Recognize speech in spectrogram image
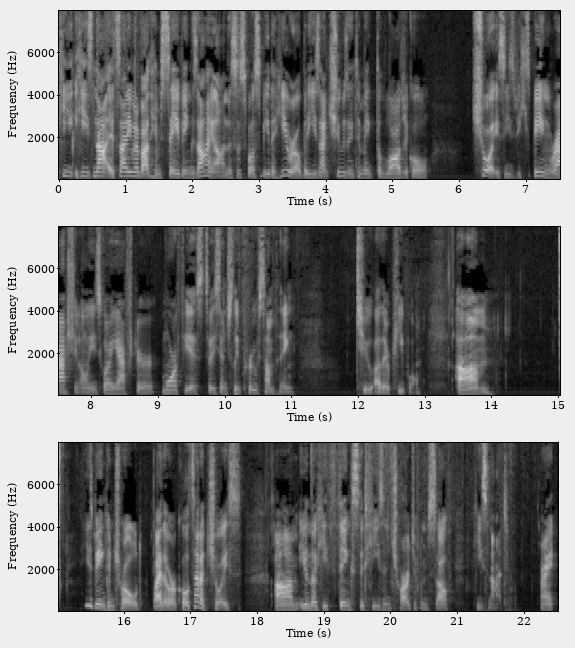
he he's not. It's not even about him saving Zion. This is supposed to be the hero, but he's not choosing to make the logical choice. He's he's being rational. He's going after Morpheus to essentially prove something to other people. Um, he's being controlled by the Oracle. It's not a choice. Um, even though he thinks that he's in charge of himself, he's not. Right?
